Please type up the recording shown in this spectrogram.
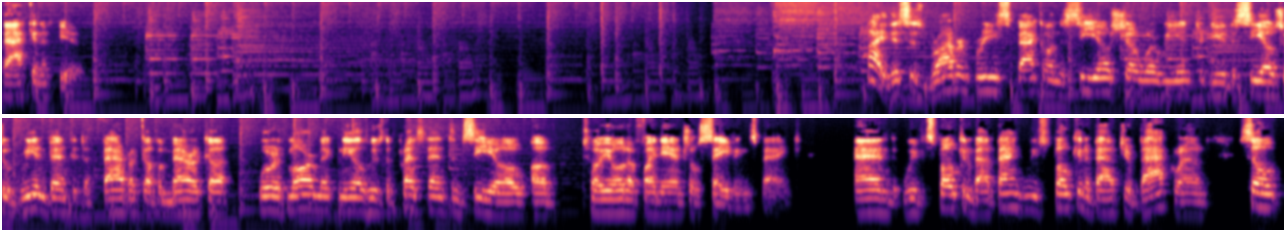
Back in a few. Hi, this is Robert Reiss back on the CEO Show where we interview the CEOs who've reinvented the fabric of America. We're with Mara McNeill, who's the president and CEO of Toyota Financial Savings Bank. And we've spoken about bank, we've spoken about your background. So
